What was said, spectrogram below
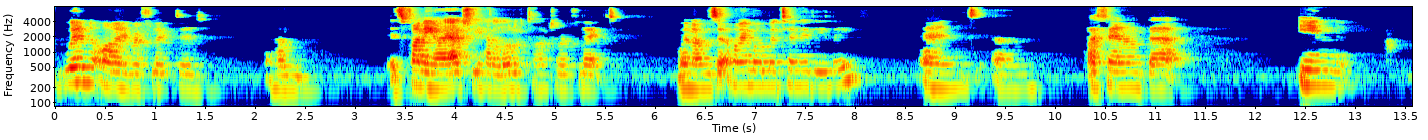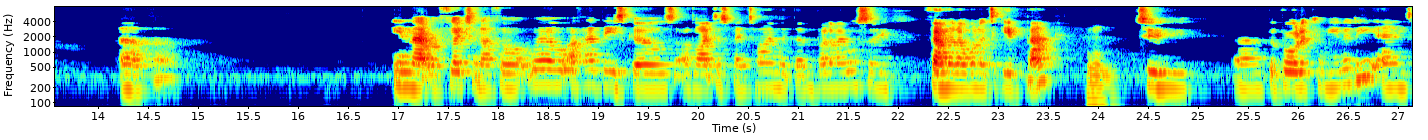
when I reflected, um, it's funny, I actually had a lot of time to reflect when I was at home on maternity leave, and um, I found that in uh, in that reflection, I thought, well, I've had these girls, I'd like to spend time with them, but I also found that I wanted to give back mm. to uh, the broader community. And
